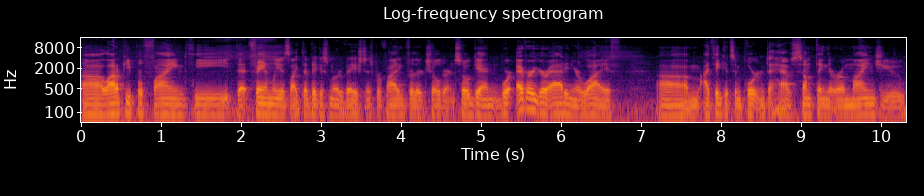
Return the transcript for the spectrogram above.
Uh, a lot of people find the that family is like the biggest motivation is providing for their children. So again, wherever you're at in your life, um, I think it's important to have something that reminds you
